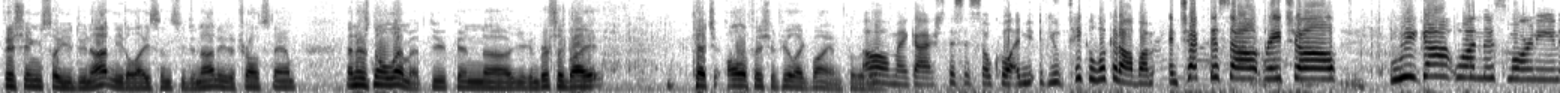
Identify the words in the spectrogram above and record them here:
fishing, so you do not need a license, you do not need a trout stamp, and there's no limit. You can, uh, you can virtually buy, catch all the fish you feel like buying for the day. Oh my gosh, this is so cool. And if you take a look at all of them, and check this out, Rachel, we got one this morning.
